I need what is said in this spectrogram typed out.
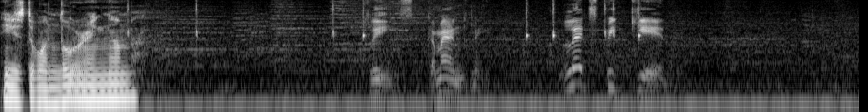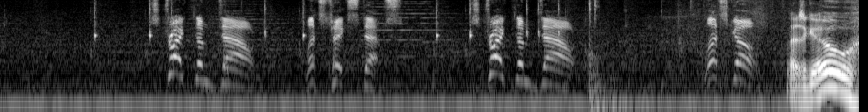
He's the one luring them. Please, command me. Let's begin. Strike them down! Let's take steps. Strike them down! Let's go! Let's go.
